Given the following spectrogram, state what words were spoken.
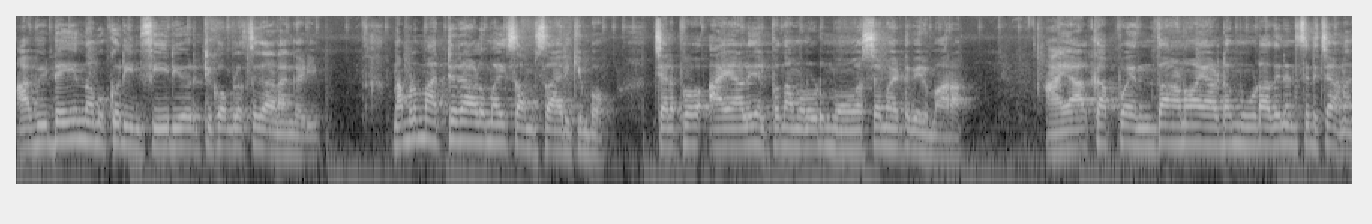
അവിടെയും നമുക്കൊരു ഇൻഫീരിയോറിറ്റി കോംപ്ലക്സ് കാണാൻ കഴിയും. നമ്മൾ മറ്റൊരാളുമായി സംസാരിക്കുമ്പോൾ ചിലപ്പോൾ അയാൾ ചിലപ്പോൾ നമ്മളോട് മോശമായിട്ട് പെരുമാറാം. അയാൾക്ക് അപ്പോൾ എന്താണോ അയാളുടെ മൂഡ് അതിനനുസരിച്ചാണ്.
